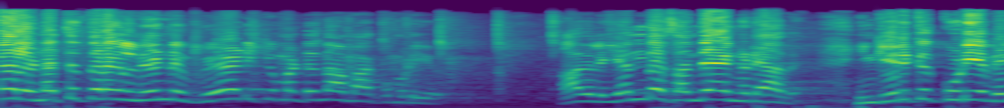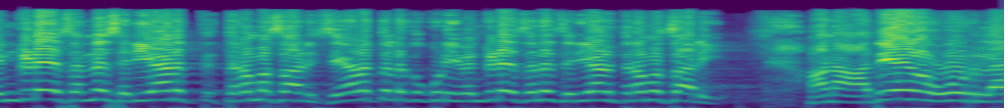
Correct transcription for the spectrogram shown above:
ஏழு நட்சத்திரங்கள் நின்று வேடிக்கை மட்டும்தான் பார்க்க முடியும். அதில் எந்த சந்தேகம் கிடையாது. இங்கே இருக்கக்கூடிய வெங்கடேசன் சரியான திறமசாலி சேலத்தில் இருக்கக்கூடிய வெங்கடேசன் சரியான திறமசாலி. ஆனால் அதே ஊரில்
